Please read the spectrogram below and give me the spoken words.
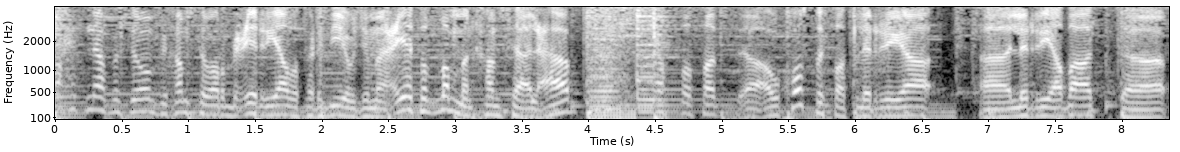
راح يتنافسون في 45 رياضة فردية وجماعية تتضمن خمسة ألعاب. خصصت أو خصصت للريا آه، للرياضات آه،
